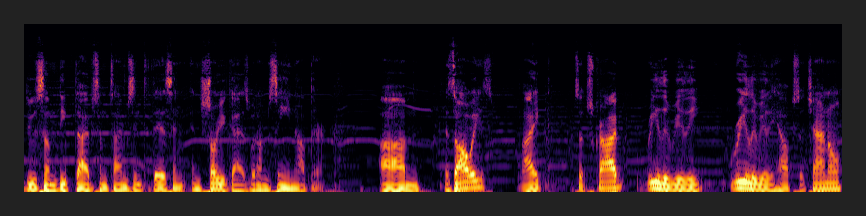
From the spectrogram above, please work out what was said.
do some deep dive sometimes into this and, and show you guys what I'm seeing out there. Um, as always, like, subscribe. Really, really, really, really helps the channel.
